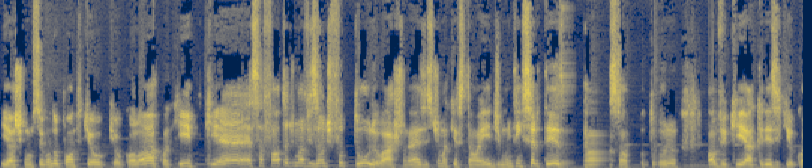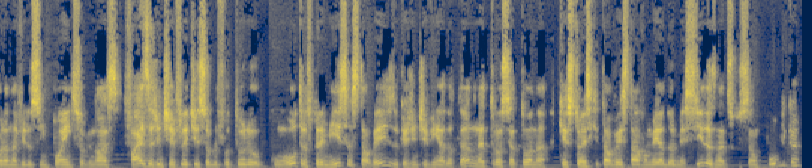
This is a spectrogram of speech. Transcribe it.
E acho que um segundo ponto que eu, que eu coloco aqui, que é essa falta de uma visão de futuro, eu acho, né? Existe uma questão aí de muita incerteza em relação ao futuro. Óbvio que a crise que o coronavírus impõe sobre nós faz a gente refletir sobre futuro com outras premissas, talvez, do que a gente vinha adotando, né? Trouxe à tona questões que talvez estavam meio adormecidas na discussão pública.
